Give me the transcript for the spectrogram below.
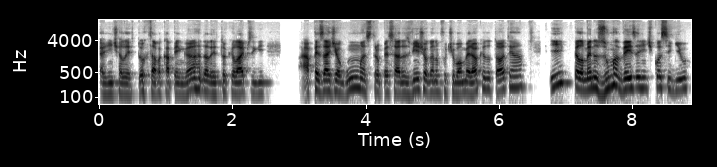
a gente alertou que estava capengando, alertou que o Leipzig, apesar de algumas tropeçadas, vinha jogando um futebol melhor que o do Tottenham. E pelo menos uma vez a gente conseguiu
